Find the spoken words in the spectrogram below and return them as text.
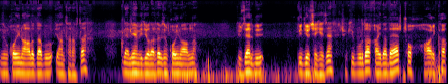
Bizim koyun ağlı da bu yan tarafta. İlerleyen videolarda bizim koyun ağlına güzel bir video çekeceğim. Çünkü burada kayda değer çok harika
